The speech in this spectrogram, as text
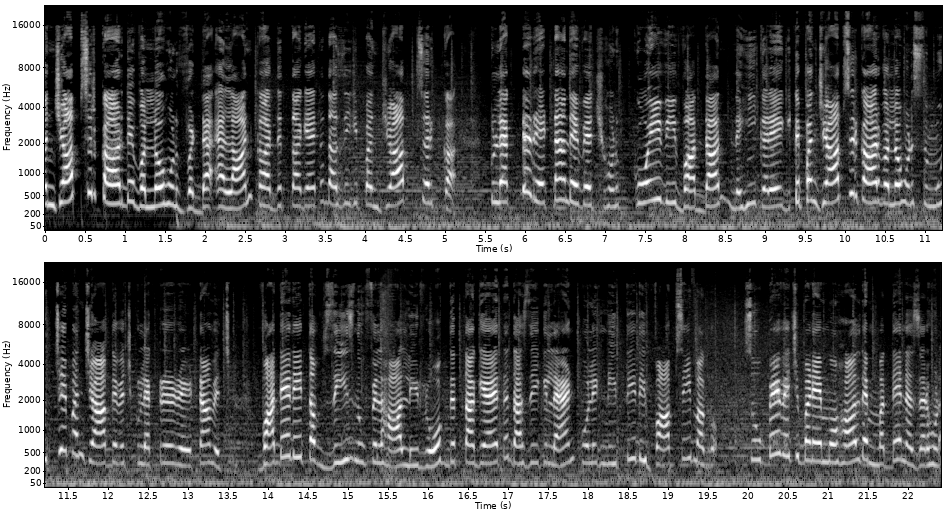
ਪੰਜਾਬ ਸਰਕਾਰ ਦੇ ਵੱਲੋਂ ਹੁਣ ਵੱਡਾ ਐਲਾਨ ਕਰ ਦਿੱਤਾ ਗਿਆ ਹੈ। ਤਾਂ ਦੱਸਦੀ ਕਿ ਪੰਜਾਬ ਸਰਕਾਰ ਕਲੈਕਟਰ ਰੇਟਾਂ ਦੇ ਵਿੱਚ ਹੁਣ ਕੋਈ ਵੀ ਵਾਧਾ ਨਹੀਂ ਕਰੇਗੀ। ਤੇ ਪੰਜਾਬ ਸਰਕਾਰ ਵੱਲੋਂ ਹੁਣ ਸਮੁੱਚੇ ਪੰਜਾਬ ਦੇ ਵਿੱਚ ਕਲੈਕਟਰ ਰੇਟਾਂ ਵਿੱਚ ਵਾਧੇ ਦੀ ਤਫਜ਼ੀਜ਼ ਨੂੰ ਫਿਲਹਾਲ ਲਈ ਰੋਕ ਦਿੱਤਾ ਗਿਆ ਹੈ। ਤੇ ਦੱਸਦੀ ਕਿ ਲੈਂਡ ਪੋਲਿੰਗ ਨੀਤੀ ਦੀ ਵਾਪਸੀ ਮਗਰੋਂ ਸੂਬੇ ਵਿੱਚ ਬਣੇ ਮਾਹੌਲ ਦੇ ਮੱਦੇਨਜ਼ਰ ਹੁਣ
